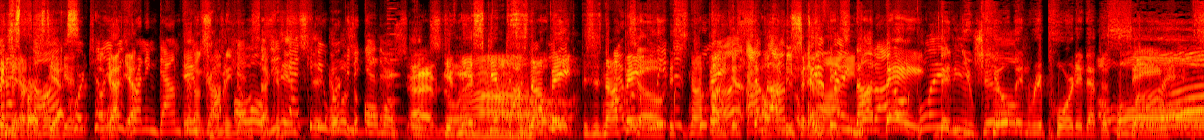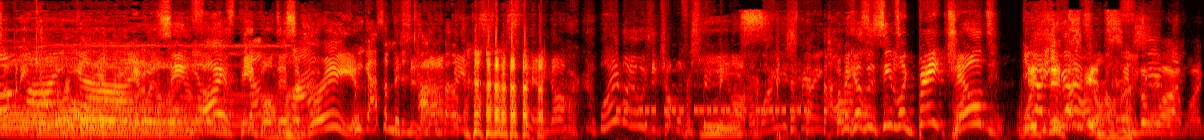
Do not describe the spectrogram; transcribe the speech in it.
get dispersed, saw, yes. Cortilli Okay, was yeah. running down from Junk, how many milliseconds? You guys could be working together. almost I have instant. Give me a skip. This is not bait. This is not would bait. This this is not too. bait. I- This I'm not be skipping, mine. but I don't bait, believe Then you, you killed and reported at the Oh same. Somebody killed and Oh reported. It would seem five. People disagree. We got something to talk about. in trouble for spamming R? Why are you spamming? Well, because it seems like bait, chilled. You It got, you got it to seems a lot. Like,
